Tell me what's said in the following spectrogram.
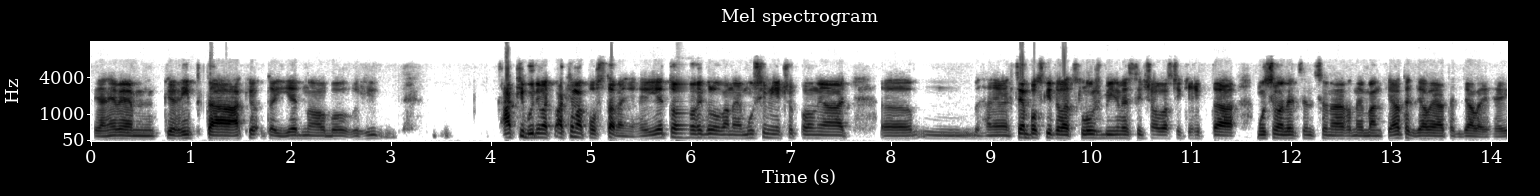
ja neviem, krypta, aké, to je jedno, alebo aký bude mať, aké má postavenie. Hej. Je to regulované, musím niečo plňať, uh, neviem, chcem poskytovať služby investičnej oblasti krypta, musím mať licenciu Národnej banky a tak ďalej a tak ďalej. Hej.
